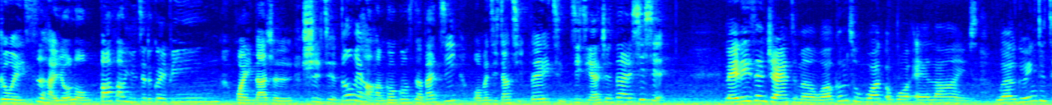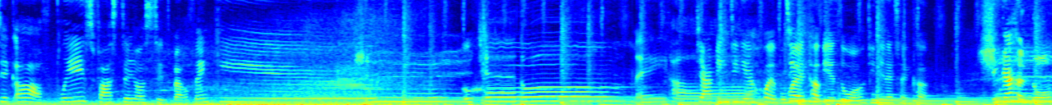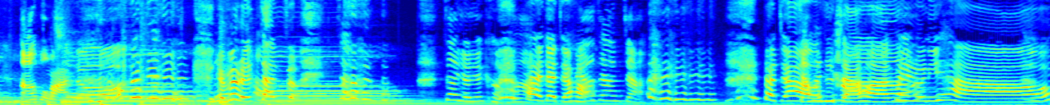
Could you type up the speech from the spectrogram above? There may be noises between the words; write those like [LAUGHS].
各位四海游龙、八方云集的贵宾，欢迎搭乘世界多美好航空公司的班机，我们即将起飞，请系紧安全带，谢谢。Ladies and gentlemen, welcome to What A World Airlines. We are going to take off. Please fasten your seatbelt. Thank you. 世界多美好。嘉宾今天会不会特别多？今天的乘客应该很多，double 满哦。[LAUGHS] 有没有人站着？这样有点可怕。嗨，大家好。不要这样讲。[LAUGHS] 大家好，我是嘉华，佩如你好。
